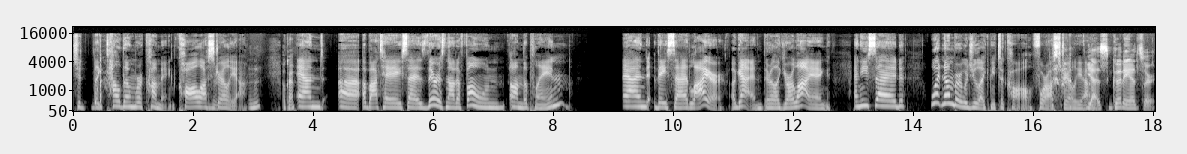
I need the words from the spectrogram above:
to like tell them we're coming. Call Australia. Okay. And uh, Abate says there is not a phone on the plane. And they said liar again. They're like you're lying. And he said, "What number would you like me to call for Australia?" Yes, good answer.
